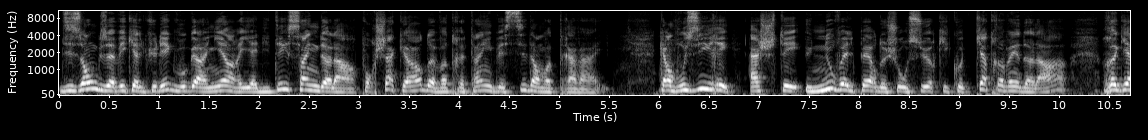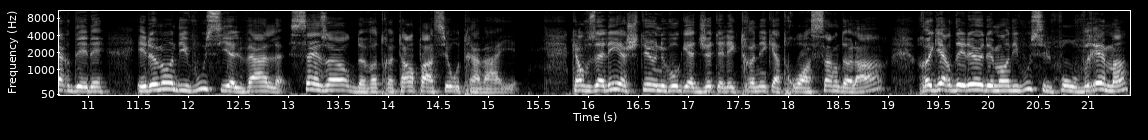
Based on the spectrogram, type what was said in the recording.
Disons que vous avez calculé que vous gagnez en réalité 5 dollars pour chaque heure de votre temps investi dans votre travail. Quand vous irez acheter une nouvelle paire de chaussures qui coûte 80 dollars, regardez-les et demandez-vous si elles valent 16 heures de votre temps passé au travail. Quand vous allez acheter un nouveau gadget électronique à 300 dollars, regardez-le et demandez-vous s'il faut vraiment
